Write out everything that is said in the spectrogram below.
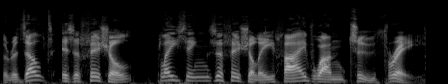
The result is official. Placings officially 5123.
